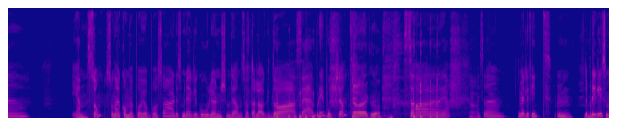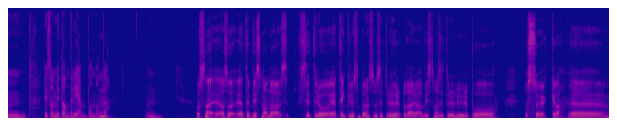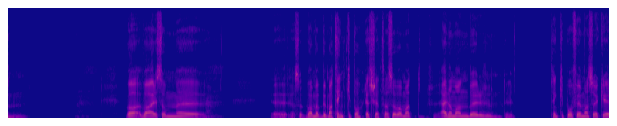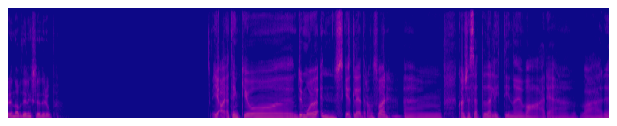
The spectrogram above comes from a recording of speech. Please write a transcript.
ensom. Så når jeg kommer på jobb også, så er det som regel god lunsj som de ansatte har lagd, og så jeg blir bortskjemt. Ja, ikke sant? Så ja. Ja. Altså, det er veldig fint. Mm. Det blir liksom, liksom mitt andre hjem, på en måte. Mm. Hvordan Sånn, altså, hvis man da sitter og Jeg tenker liksom på den som sitter og hører på der. Hvis man sitter og lurer på å, søke, da eh, hva, hva er det som eh, altså, Hva man- bør man tenke på, rett og slett? Altså, man, er det noe man bør tenke på før man søker en avdelingslederjobb? Ja, jeg tenker jo Du må jo ønske et lederansvar. Um, kanskje sette deg litt inn i hva er, det- hva er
